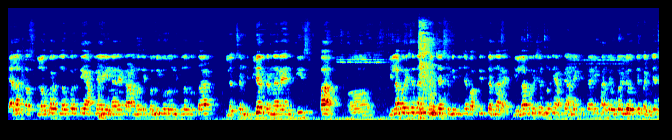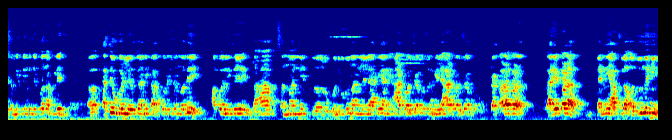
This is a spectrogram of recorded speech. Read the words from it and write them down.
त्याला कस लवकरात लवकर ते आपल्या येणाऱ्या काळामध्ये कमी करून इथलं सुद्धा इलेक्शन डिक्लेअर करणार आहे. आणि तीच बाब जिल्हा परिषद आणि पंचायत समितीच्या बाबतीत करणार आहे. जिल्हा परिषदमध्ये आपले अनेक ठिकाणी खाते उघडले होते. पंचायत समितीमध्ये पण आपले खाते उघडले होते. आणि कॉर्पोरेशनमध्ये आपण इथे दहा सन्मानित लोक निवडून आणलेले आहे. आणि आठ वर्षापासून गेल्या आठ वर्षाच्या काळाकाळात कार्यकाळात त्यांनी आपलं अजूनही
